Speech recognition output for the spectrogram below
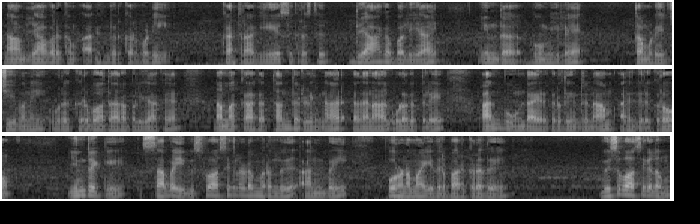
நாம் யாவருக்கும் அறிந்திருக்கிறபடி கர்த்தராகி இயேசு கிறிஸ்து தியாக பலியாய் இந்த பூமியிலே தம்முடைய ஜீவனை ஒரு கிருபாதார பலியாக நமக்காக தந்தருளினார். அதனால் உலகத்திலே அன்பு உண்டாயிருக்கிறது என்று நாம் அறிந்திருக்கிறோம். இன்றைக்கு சபை விசுவாசிகளிடமிருந்து அன்பை பூரணமாய் எதிர்பார்க்கிறது. விசுவாசிகளும்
